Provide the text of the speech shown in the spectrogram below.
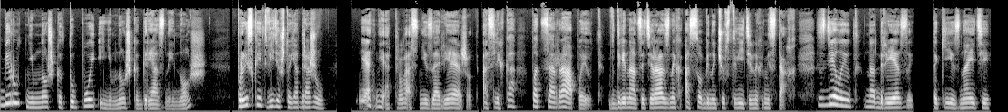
берут немножко тупой и немножко грязный нож прыскает видя что я дрожу нет нет вас не зарежут а слегка поцарапают в двенадцати разных особенно чувствительных местах. Сделают надрезы такие знаете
